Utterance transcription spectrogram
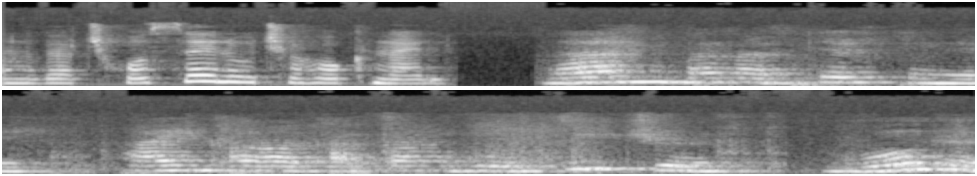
անverջ խոսել ու չհոգնել։ Նայն բանաստեղծն էր այն քաղաքական գործիչը, որը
